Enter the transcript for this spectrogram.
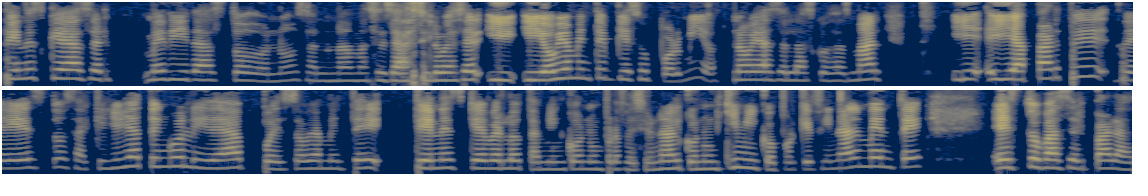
tienes que hacer medidas, todo, ¿no? O sea, no nada más es así lo voy a hacer y, y obviamente empiezo por mí, no voy a hacer las cosas mal. Y, y aparte de esto, o sea, que yo ya tengo la idea, pues obviamente tienes que verlo también con un profesional, con un químico, porque finalmente esto va a ser para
